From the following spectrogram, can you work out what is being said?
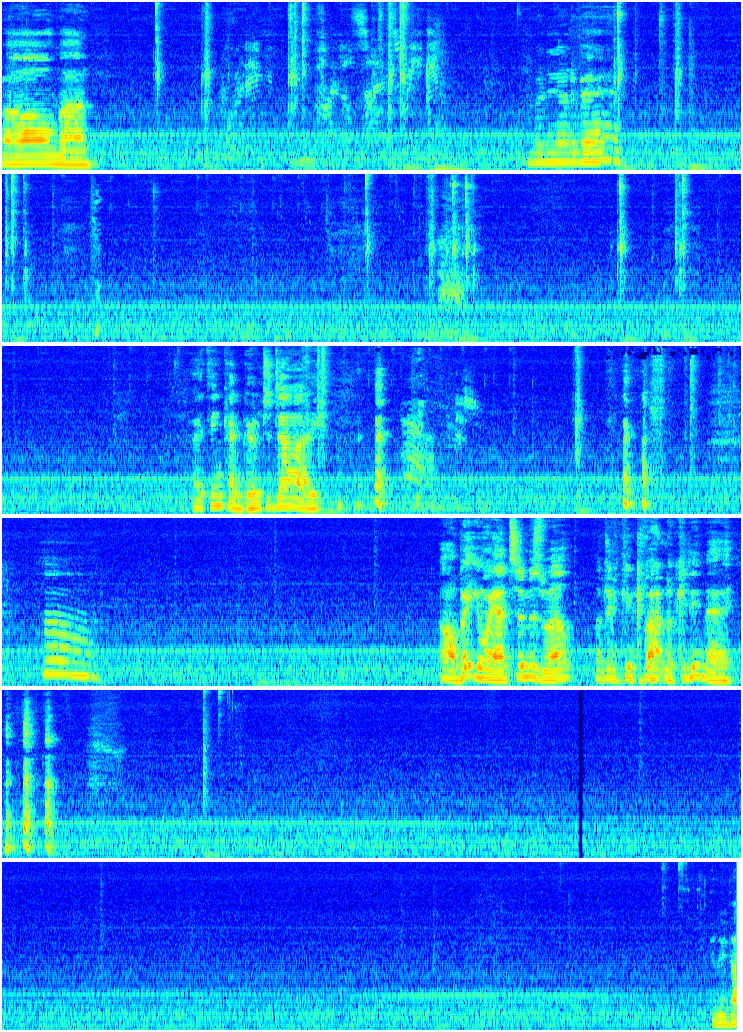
Oh man. I'm running out of air. I think I'm going to die. Ah. oh, I bet you I had some as well. I didn't think about looking in there.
